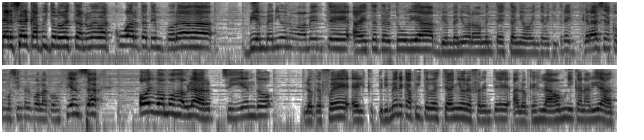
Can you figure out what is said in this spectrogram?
Tercer capítulo de esta nueva cuarta temporada. Bienvenido nuevamente a esta tertulia, bienvenido nuevamente a este año 2023. Gracias como siempre por la confianza. Hoy vamos a hablar, siguiendo lo que fue el primer capítulo de este año referente a lo que es la omnicanalidad,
